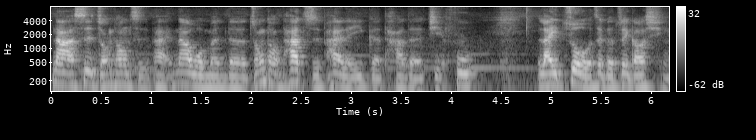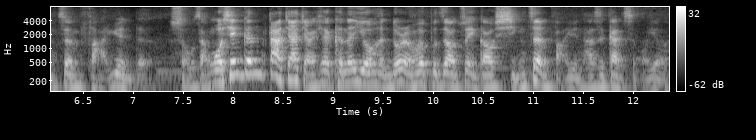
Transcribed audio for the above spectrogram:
那是总统指派。那我们的总统他指派了一个他的姐夫来做这个最高行政法院的首长。我先跟大家讲一下，可能有很多人会不知道最高行政法院它是干什么用的。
